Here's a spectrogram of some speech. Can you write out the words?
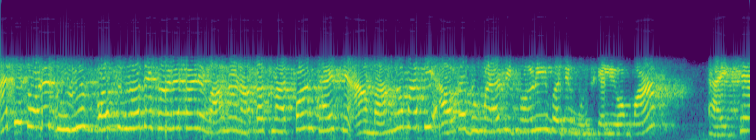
આથી થોડે દૂરનું દૂર સ્પષ્ટ ન દેખાને કારણે વાહન અકસ્માત પણ થાય છે. આ વાહનોમાંથી આવતા ધુમાડાથી ઘણી બધી મુશ્કેલીઓ પણ થાય છે.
